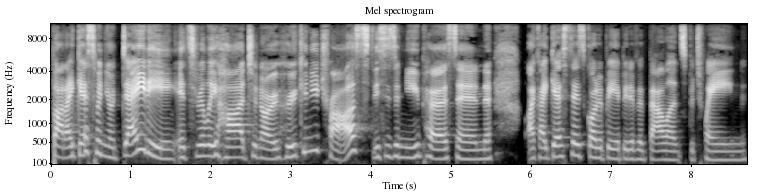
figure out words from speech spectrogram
But I guess when you're dating, it's really hard to know who can you trust. This is a new person. Like, I guess there's got to be a bit of a balance between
